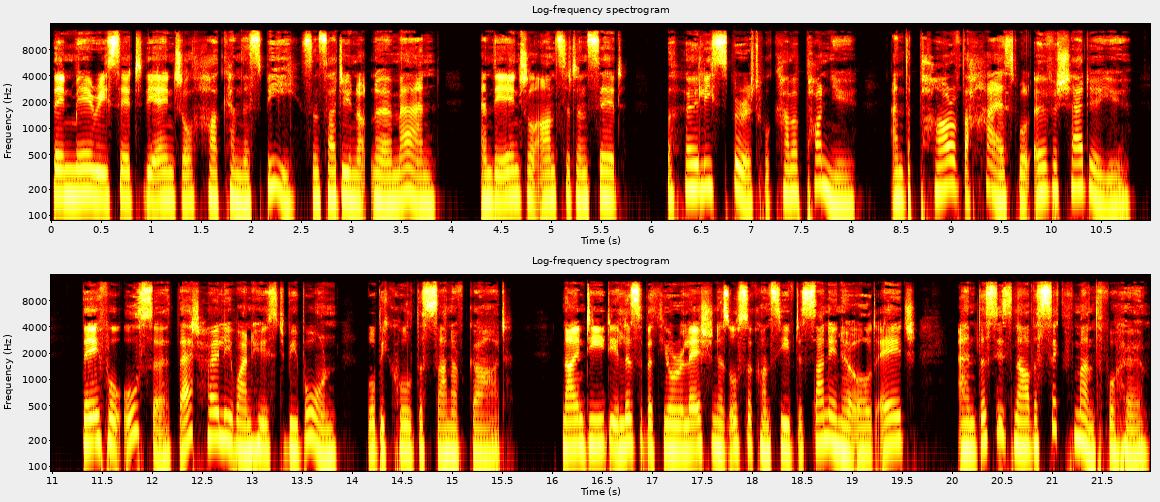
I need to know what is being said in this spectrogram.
Then Mary said to the angel, How can this be, since I do not know a man? And the angel answered and said, The Holy Spirit will come upon you, and the power of the highest will overshadow you. Therefore also that Holy One who is to be born will be called the Son of God. Now, indeed, Elizabeth, your relation, has also conceived a son in her old age, and this is now the sixth month for her,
